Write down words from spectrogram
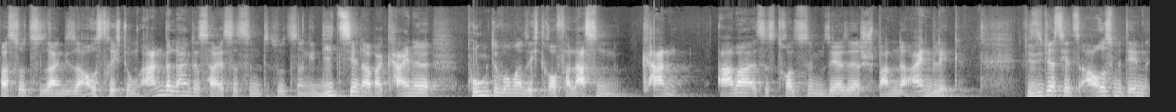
was sozusagen diese Ausrichtung anbelangt. Das heißt, es sind sozusagen Indizien, aber keine Punkte, wo man sich darauf verlassen kann. Aber es ist trotzdem ein sehr, sehr spannender Einblick. Wie sieht das jetzt aus mit den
